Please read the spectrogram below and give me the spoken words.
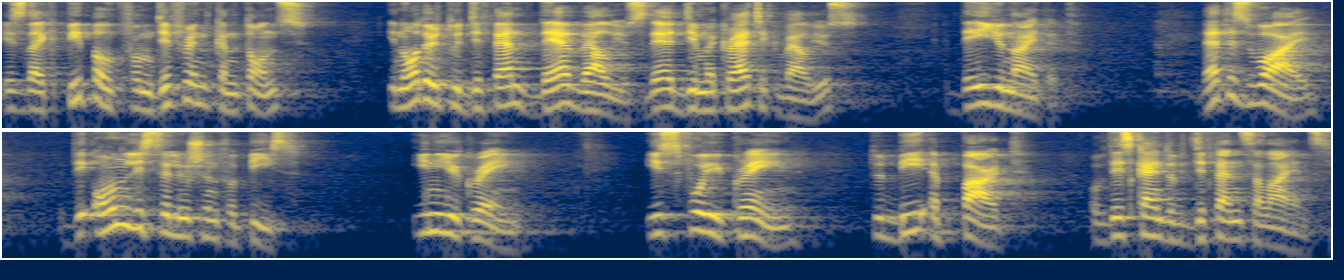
It's like people from different cantons, in order to defend their values, their democratic values, they united. That is why the only solution for peace in Ukraine is for Ukraine to be a part of this kind of defense alliance.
